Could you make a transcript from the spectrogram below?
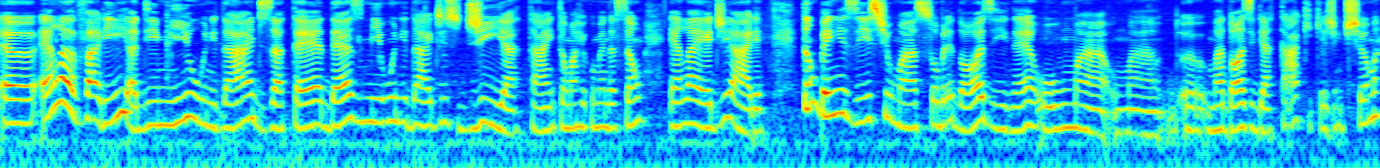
Ah, ela varia de mil unidades até 10 mil unidades dia, tá? Então, a recomendação, ela é diária. Também existe uma sobredose, né? Ou uma, uma, ah, uma dose de ataque, que a gente chama,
